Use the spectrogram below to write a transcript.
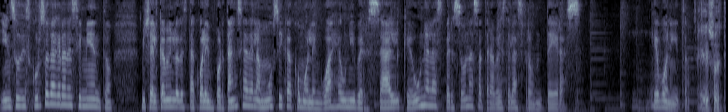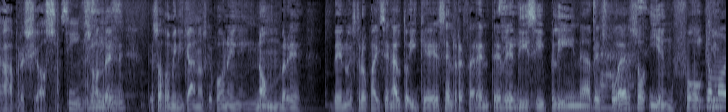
Y en su discurso de agradecimiento, Michel Camilo destacó la importancia de la música como lenguaje universal que une a las personas a través de las fronteras. Qué bonito. Eso está precioso. Sí. Son de, esos dominicanos que ponen en nombre de nuestro país en alto y que es el referente de disciplina, de esfuerzo y enfoque. Y como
